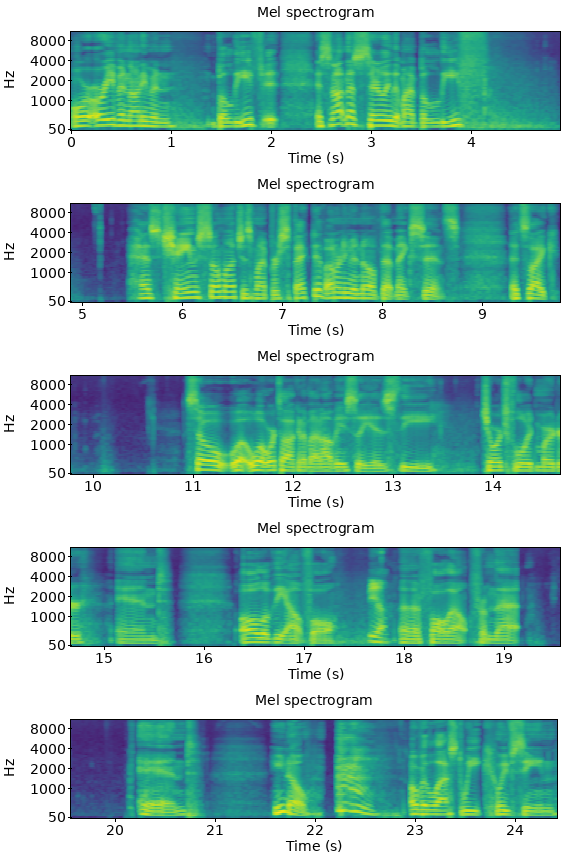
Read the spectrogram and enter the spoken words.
or or even not even believe it. It's not necessarily that my belief has changed so much as my perspective. I don't even know if that makes sense. It's like, so what, what we're talking about obviously is the George Floyd murder and all of the outfall, Yeah. uh, fallout from that. And, you know, over the last week, we've seen,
